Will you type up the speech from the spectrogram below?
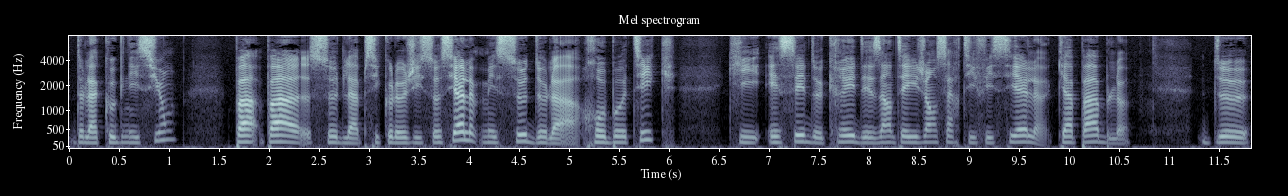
de la cognition, pas, pas ceux de la psychologie sociale, mais ceux de la robotique qui essaient de créer des intelligences artificielles capables de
